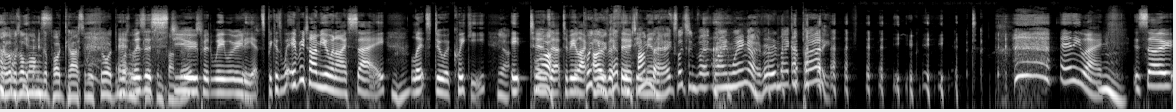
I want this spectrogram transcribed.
Well, it was a Yes. longer podcast than we thought. It Wasn't was a stupid. We were idiots because every time you and I say, "Let's do a quickie," Mm-hmm. Yeah. it turns Oh, out to be like quickie over thirty minutes. Funbags. Let's invite Wayne Wang over and make a party. Anyway, Hmm. so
